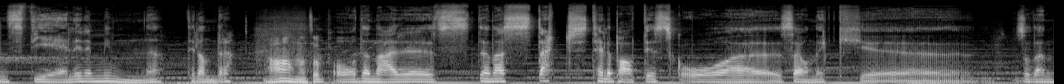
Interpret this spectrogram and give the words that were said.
den stjeler minnet til andre. Ja, nettopp. Og den er, den er sterkt telepatisk og uh, psionic. eh, så den,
